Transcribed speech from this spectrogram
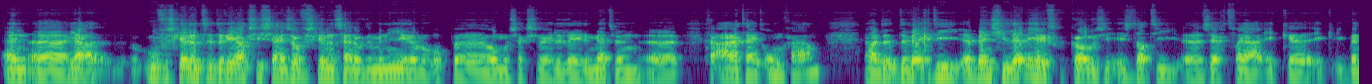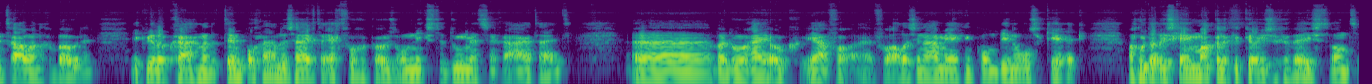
En ja, hoe verschillend de reacties zijn, zo verschillend zijn ook de manieren waarop homoseksuele leden met hun geaardheid omgaan. Nou, de, de weg die uh, Ben Chiletti heeft gekozen is dat hij uh, zegt van ja, ik, uh, ik, ik ben trouw aan de geboden. Ik wil ook graag naar de tempel gaan. Dus hij heeft er echt voor gekozen om niks te doen met zijn geaardheid. waardoor hij ook ja, voor, voor alles in aanmerking komt binnen onze kerk. Maar goed, dat is geen makkelijke keuze geweest. Want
